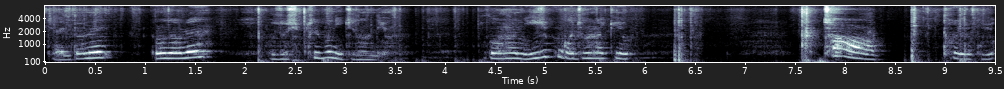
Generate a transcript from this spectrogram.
자, 일단은 오늘은 벌써 17분이 지났네요. 이거 한 20분까지만 할게요. 차 털고요.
